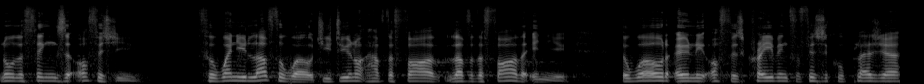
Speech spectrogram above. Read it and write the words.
nor the things it offers you. For when you love the world, you do not have the love of the Father in you. The world only offers craving for physical pleasure,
